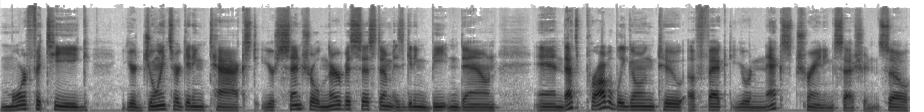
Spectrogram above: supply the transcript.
more fatigue. Your joints are getting taxed, your central nervous system is getting beaten down, and that's probably going to affect your next training session. So,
